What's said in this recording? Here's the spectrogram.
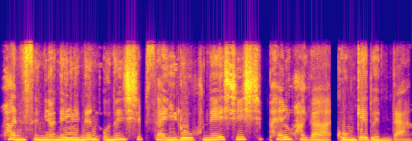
환승 연예인은 오는 14일 오후 4시 18화가 공개된다.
